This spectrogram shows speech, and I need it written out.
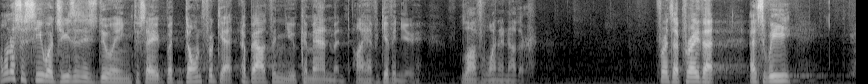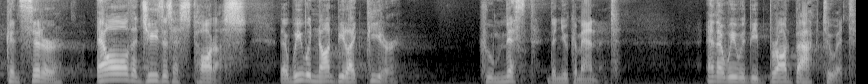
I want us to see what Jesus is doing to say, but don't forget about the new commandment I have given you love one another. Friends, I pray that as we consider all that Jesus has taught us, that we would not be like Peter, who missed the new commandment, and that we would be brought back to it.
